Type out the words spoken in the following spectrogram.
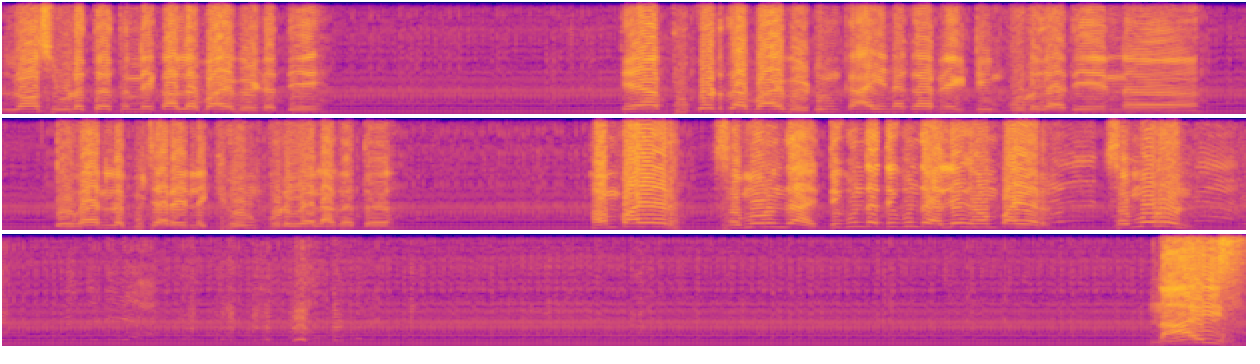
लॉस उडत तर एकाला बाय भेटते त्या फुकटचा बाय भेटून काही नकार एक टीम पुढे जाते न दोघांना बिचाऱ्यांना खेळून पुढे यायला लागत. हम्पायर समोरून जाय तिकून जा तिकून जा. लेग हम्पायर समोरून. नाईस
